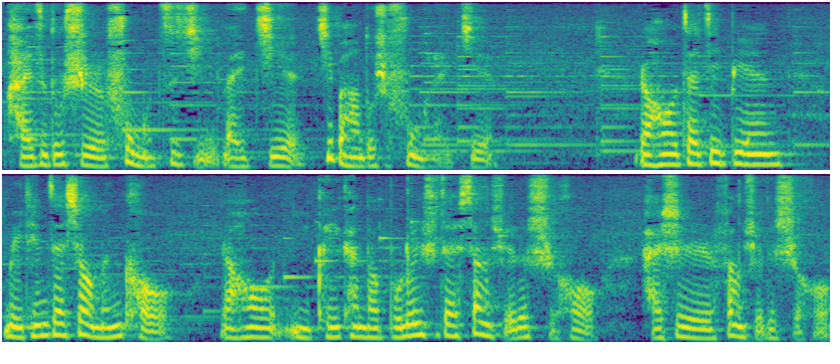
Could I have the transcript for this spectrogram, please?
孩子都是父母自己来接，基本上都是父母来接，然后在这边。每天在校门口，然后你可以看到，不论是在上学的时候还是放学的时候，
